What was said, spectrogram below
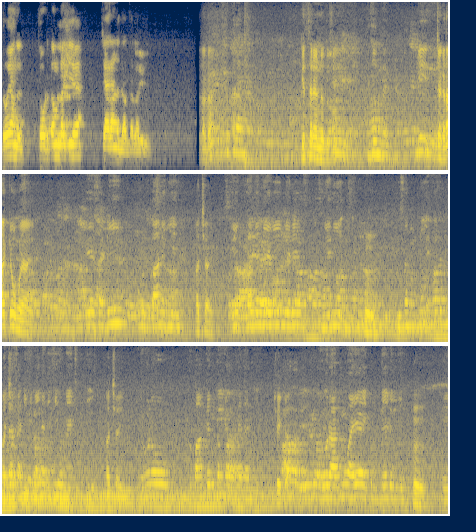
ਦੋ ਅੰਗ ਚੋਟ ਕਮ ਲੱਗੀ ਹੈ ਚਾਰ ਅੰਗ ਜ਼ਿਆਦਾ ਲੱਗੀ ਤੁਹਾਡਾ? ਕਿੱਥੇ ਰਹਿੰਦੇ ਹੋ ਤੁਸੀਂ? ਅਜੀਮ ਕੀ ਝਗੜਾ ਕਿਉਂ ਹੋਇਆ ਹੈ ਇਹ ਸਾਡੀ ਉਹ ਦੁਕਾਨ ਹੈਗੀ ਹੈ ਅੱਛਾ ਜੀ। ਇਹ ਪ੍ਰੋਜੈਕਟ ਹੈਗੀ ਮੇਰੇ ਮੇਰੀ ਹੈ। ਹੂੰ। ਇਸਾ ਮੰਮੀ ਹੈ। ਅੱਛਾ। ਸਾਡੀ ਜ਼ਮੀਨ ਹੈ ਜਿਸੀ ਉਹ ਵੇਚ ਦਿੱਤੀ ਅੱਛਾ ਜੀ। ਹੁਣ ਉਹ ਦੁਕਾਨ ਤੇ ਵੀ ਕਬਜ਼ਾ ਕਰਨਾ ਚਾਹੁੰਦੀ ਹੈ। ਠੀਕ ਹੈ। ਉਹ ਰਾਤ ਨੂੰ ਆਏ ਆ ਇੱਕ ਡੇਢ ਵਜੇ। ਹੂੰ। ਤੇ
